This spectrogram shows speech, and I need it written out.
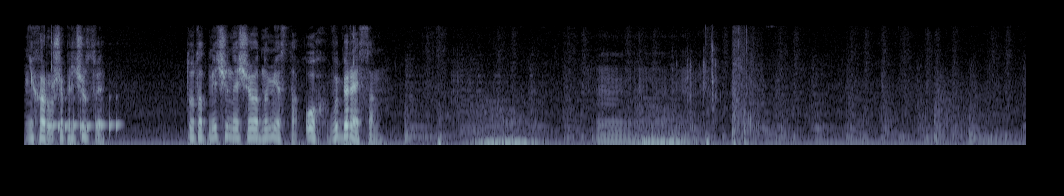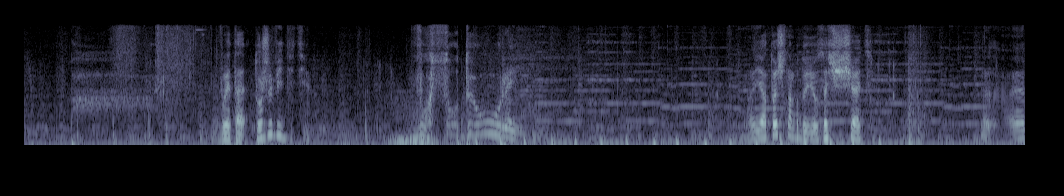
нехорошее предчувствие. Тут отмечено еще одно место. Ох, выбирай сам. Вы это тоже видите? 200 уровень! Я точно буду ее защищать. Э, э,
